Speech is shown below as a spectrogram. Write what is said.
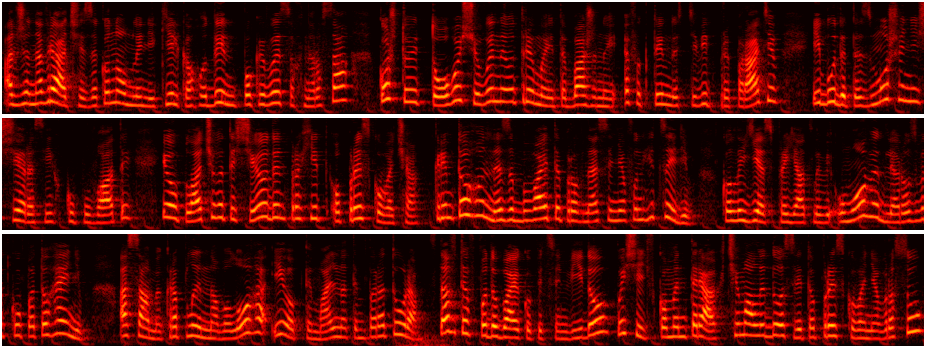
адже навряд чи зекономлені кілька годин, поки висохне роса, коштують того, що ви не отримаєте бажаної ефективності від препаратів і будете змушені ще раз їх купувати і оплачувати ще один прохід оприскувача. Крім того, не забувайте про внесення фунгіцидів, коли є сприятливі умови для розвитку патогенів, а саме краплинна волога і оптимальна температура. Ставте вподобайку під цим відео, пишіть в коментарях, чи мали досвід оприскування в росу.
